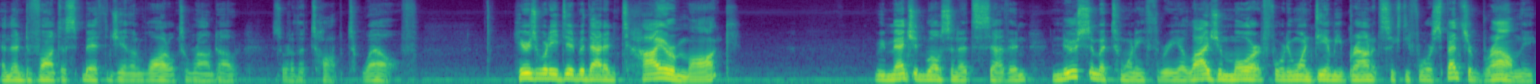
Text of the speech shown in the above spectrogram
And then Devonta Smith and Jaylen Waddle to round out sort of the top 12. Here's what he did with that entire mock. We mentioned Wilson at seven, Newsome at 23, Elijah Moore at 41, Dyami Brown at 64, Spencer Brown, the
